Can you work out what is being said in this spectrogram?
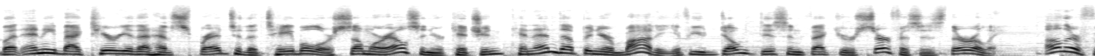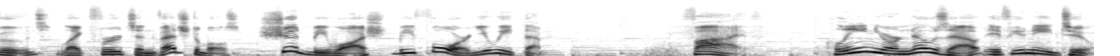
But any bacteria that have spread to the table or somewhere else in your kitchen can end up in your body if you don't disinfect your surfaces thoroughly. Other foods, like fruits and vegetables, should be washed before you eat them. 5. Clean your nose out if you need to.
